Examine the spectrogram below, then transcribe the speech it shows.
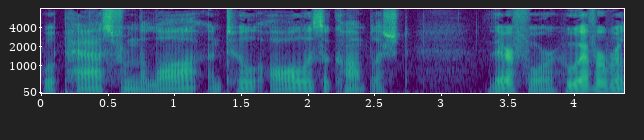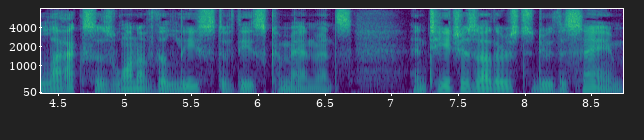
will pass from the law until all is accomplished. Therefore, whoever relaxes one of the least of these commandments, and teaches others to do the same,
